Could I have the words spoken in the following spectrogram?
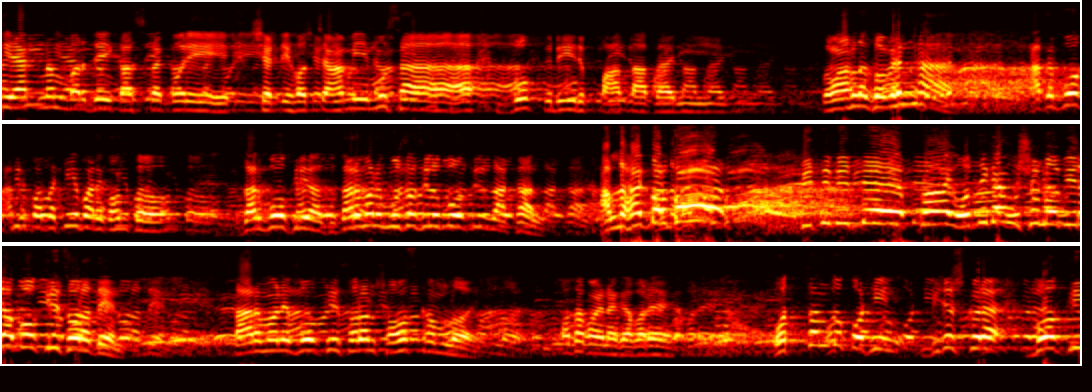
দিয়ে এক নাম্বার যেই কাজটা করি, সেটি হচ্ছে আমি মুসা বকরির পাতা পারি তোমার লোক হবেন না? আচ্ছা বকরির পাতা কে পারে কন্ত যার বকরি আছে, তার মানে মুসা ছিল বকরির রাখাল। আল্লাহ একবার পৃথিবীতে প্রায় অধিকাংশ নবীরা বকরি চড়াতেন তার মানে বকরি চড়ান সহজ কাম লয়। কথা কয় না একেবারে অত্যন্ত কঠিন। বিশেষ করে বকরি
